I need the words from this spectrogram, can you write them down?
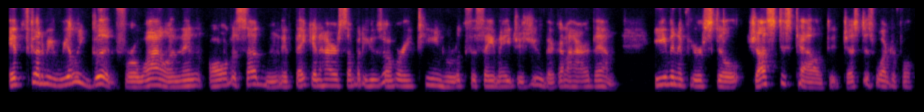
It's going to be really good for a while. And then all of a sudden, if they can hire somebody who's over 18 who looks the same age as you, they're going to hire them. Even if you're still just as talented, just as wonderful.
